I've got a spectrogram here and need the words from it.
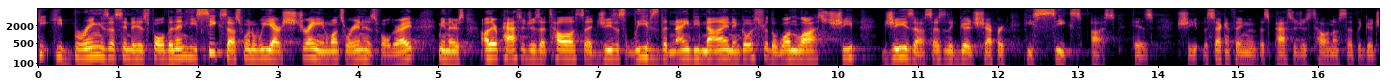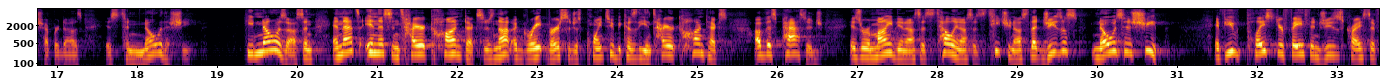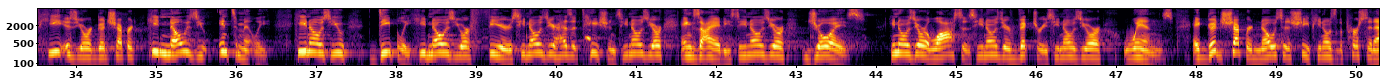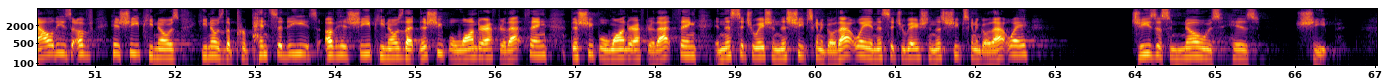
He, he brings us into his fold, and then he seeks us when we are straying once we're in his fold, right? I mean, there's other passages that tell us that Jesus leaves the 99 and goes for the one lost sheep. Jesus, as the good shepherd, he seeks us, his sheep. The second thing that this passage is telling us that the good shepherd does is to know the sheep. He knows us. And, and that's in this entire context. There's not a great verse to just point to because the entire context of this passage is reminding us, it's telling us, it's teaching us that Jesus knows his sheep. If you've placed your faith in Jesus Christ, if He is your good shepherd, He knows you intimately. He knows you deeply. He knows your fears. He knows your hesitations. He knows your anxieties. He knows your joys. He knows your losses. He knows your victories. He knows your wins. A good shepherd knows his sheep. He knows the personalities of his sheep. He knows, he knows the propensities of his sheep. He knows that this sheep will wander after that thing. This sheep will wander after that thing. In this situation, this sheep's going to go that way. In this situation, this sheep's going to go that way. Jesus knows his sheep.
